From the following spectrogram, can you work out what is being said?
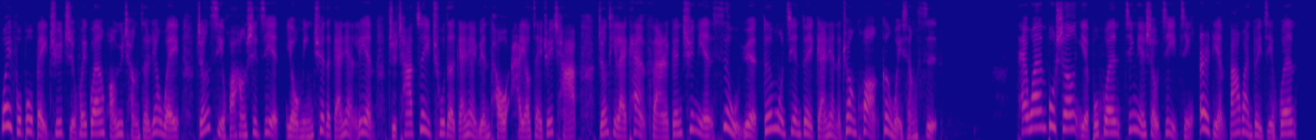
卫福部北区指挥官黄玉成则认为，整起华航事件有明确的感染链，只差最初的感染源头还要再追查。整体来看，反而跟去年四五月敦木舰队感染的状况更为相似。台湾不生也不婚，今年首季仅二点八万对结婚。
